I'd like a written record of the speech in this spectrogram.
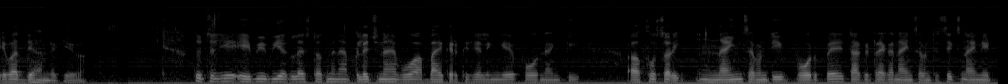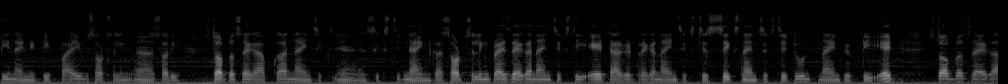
ये बात ध्यान रखिएगा। तो चलिए ए बी बी अगला स्टॉक मैंने आपके लिए चुना है, वो आप बाय करके चलेंगे four ninety four sorry nine seventy four पे टारगेट रहेगा nine seventy six nine eighty nine eighty five short selling sorry stop loss रहेगा आपका नाइन सिक्सटी नाइन का। शॉर्ट सेलिंग प्राइस रहेगा नाइन सिक्सटी एट टारगेट रहेगा nine sixty six nine sixty two nine fifty eight stop loss रहेगा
